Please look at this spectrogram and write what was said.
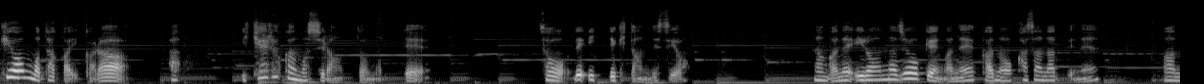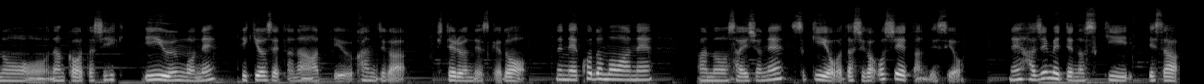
気温も高いから、あ、いけるかもしらんと思って、そう、で、行ってきたんですよ。なんかね、いろんな条件がね、あの重なってね、あのなんか私いい運をね引き寄せたなっていう感じがしてるんですけどでね子供はねあの最初ねスキーを私が教えたんですよ。ね初めてのスキーってさ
